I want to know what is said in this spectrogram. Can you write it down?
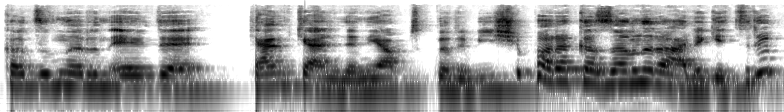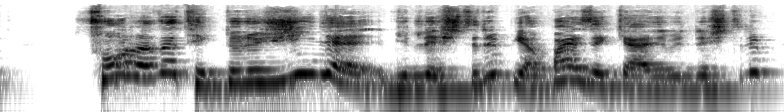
kadınların evde kendi kendilerine yaptıkları bir işi para kazanır hale getirip sonra da teknolojiyle birleştirip yapay zeka ile birleştirip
